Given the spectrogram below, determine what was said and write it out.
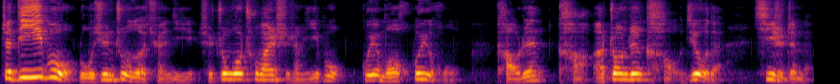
这第一部鲁迅著作全集是中国出版史上一部规模恢宏、考真考啊装帧考究的稀世珍本。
